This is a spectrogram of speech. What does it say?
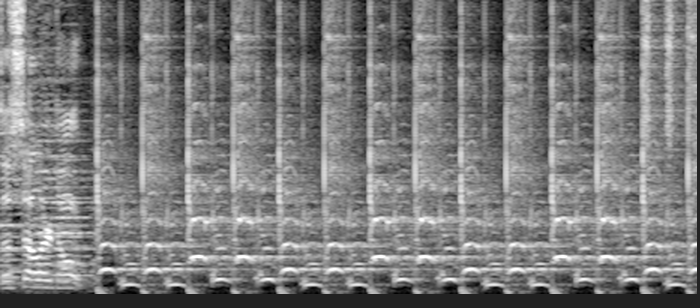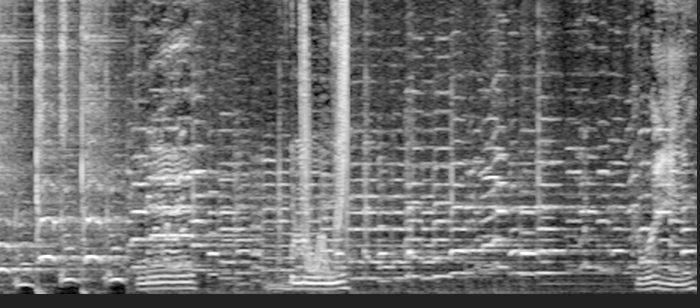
The cellar. Don't. Blue, blue, green.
